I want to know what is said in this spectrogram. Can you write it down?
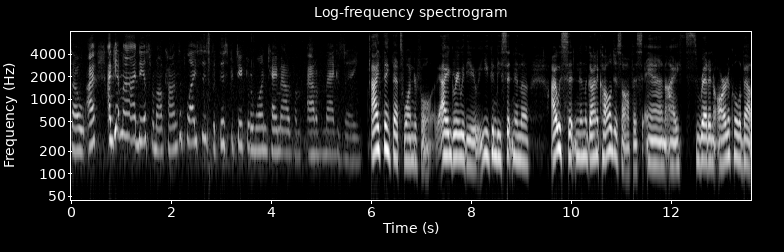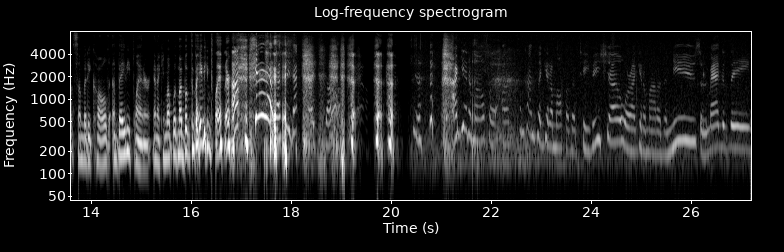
so I, I get my ideas from all kinds of places, but this particular one came out of a, out of a magazine. I think that's wonderful. I agree with you. You can be sitting in the I was sitting in the gynecologist's office and I read an article about somebody called a baby planner, and I came up with my book, The Baby Planner. Oh, yeah, I see that's great stuff. Yeah. I get them off of, uh, sometimes I get them off of a TV show or I get them out of the news or the magazine.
